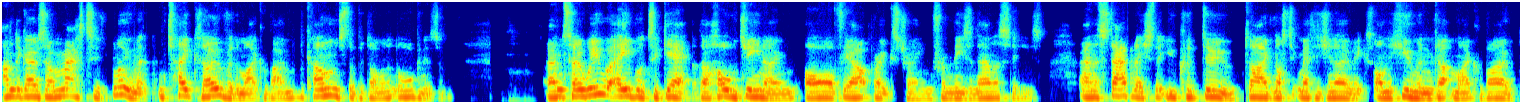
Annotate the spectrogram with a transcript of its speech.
undergoes a massive bloom and takes over the microbiome, becomes the predominant organism. And so we were able to get the whole genome of the outbreak strain from these analyses and establish that you could do diagnostic metagenomics on the human gut microbiome.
